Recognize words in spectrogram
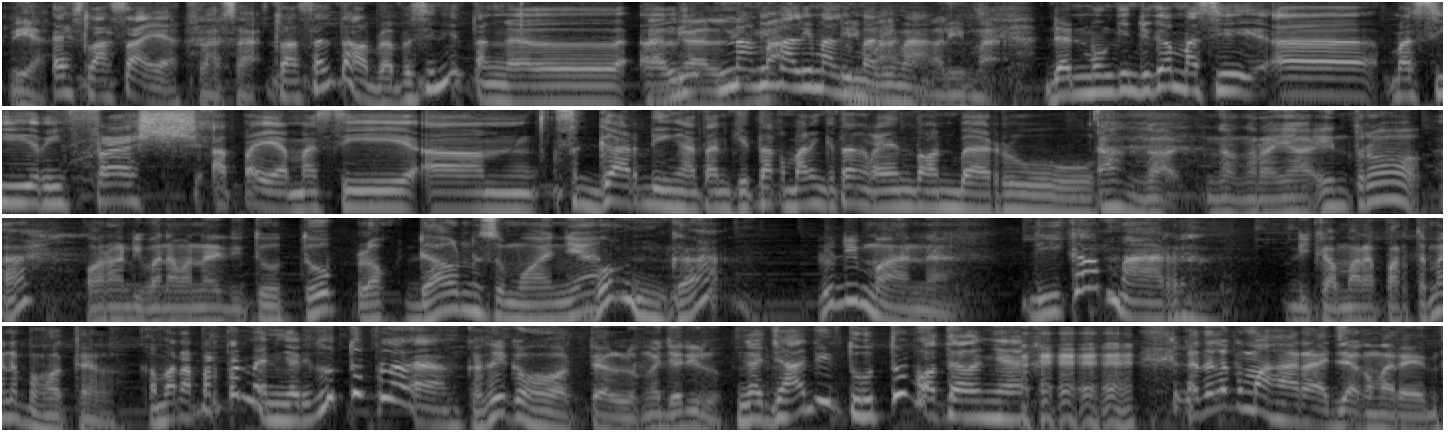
Iya. Eh Selasa ya. Selasa. Selasa tanggal berapa sih ini? Tanggal Tanggal li- lima. 5 5 5 Lima, 5 lima. Dan mungkin juga masih uh, masih refresh apa ya masih um, segar di ingatan kita kemarin kita ngerayain tahun baru. Ah nggak nggak ngerayain tro. Hah? Orang di mana-mana ditutup, lockdown semuanya. Gue enggak Lu di mana? di kamar. Di kamar apartemen apa hotel? Kamar apartemen nggak ditutup lah. Katanya ke hotel lu, nggak jadi lu. Nggak jadi tutup hotelnya. Kata lu ke Maharaja kemarin.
